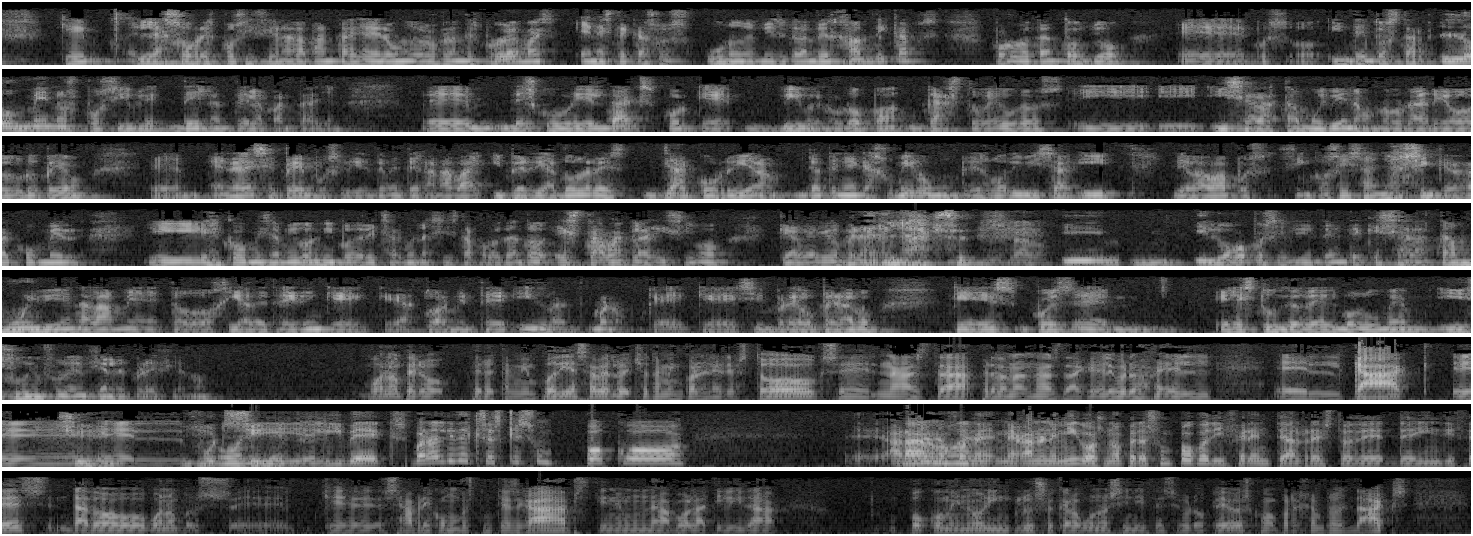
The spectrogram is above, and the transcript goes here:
la sobreexposición a la pantalla era uno de los grandes problemas. En este caso es uno de mis grandes handicaps. Por lo tanto, yo eh, pues intento estar lo menos posible delante de la pantalla. Eh, descubrí el DAX porque vivo en Europa, gasto euros y, se adapta muy bien a un horario europeo. Eh, en el SP, pues evidentemente ganaba y perdía dólares, ya corría, ya tenía que asumir un riesgo de divisa y llevaba pues cinco o seis años sin quedar a comer y con mis amigos ni poder echarme una siesta. Por lo tanto, estaba clarísimo que había que operar el DAX. Y, y, luego, pues evidentemente que se adapta muy bien a la metodología de trading que, que actualmente y durante, bueno, que, que siempre he operado, que es pues eh, el estudio del volumen y su influencia en el precio, ¿no? Bueno, pero, pero también podías haberlo hecho también con el Aerostox, el Nasdaq, perdón, el Nasdaq, el Euro, el, el CAC, eh, el FTSE, el IBEX. Bueno, el IBEX es que es un poco... Eh, ahora a lo mejor me, gano enemigos, ¿no? Pero es un poco diferente al resto de, índices, dado, bueno, pues eh, que se abre con bastantes gaps, tiene una volatilidad un poco menor incluso que algunos índices europeos, como por ejemplo el DAX.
